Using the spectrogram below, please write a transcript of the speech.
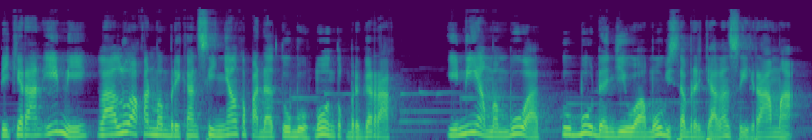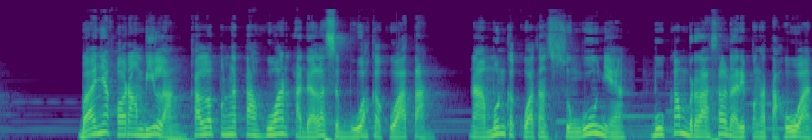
Pikiran ini lalu akan memberikan sinyal kepada tubuhmu untuk bergerak. Ini yang membuat tubuh dan jiwamu bisa berjalan seirama. Banyak orang bilang kalau pengetahuan adalah sebuah kekuatan, namun kekuatan sesungguhnya bukan berasal dari pengetahuan,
